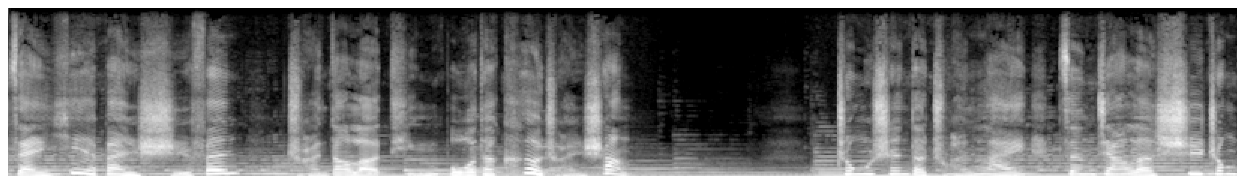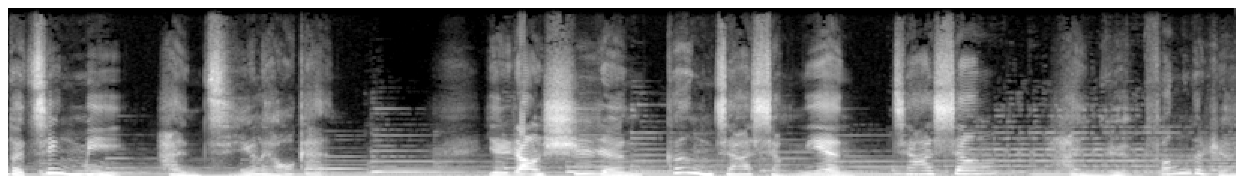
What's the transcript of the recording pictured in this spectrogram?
在夜半时分。传到了停泊的客船上，钟声的传来增加了诗中的静谧和寂寥感，也让诗人更加想念家乡和远方的人。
